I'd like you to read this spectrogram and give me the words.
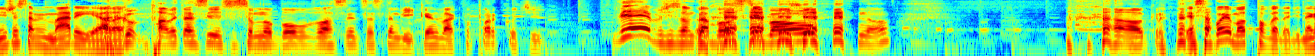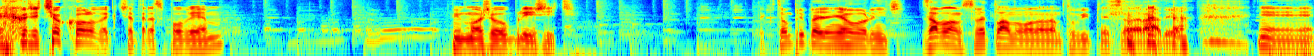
niečo sa mi marí, ale... Ako, pamätáš si, že si so mnou bol vlastne cez ten víkend v akvaparku, či... Viem, že som tam bol s tebou. no. Ja sa bojím odpovedať, inak akože čokoľvek, čo teraz poviem, mi môže ublížiť. Tak v tom prípade nehovor nič. Zavolám Svetlanu, ona nám tu vypne celé rádio. Nie, nie, nie.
